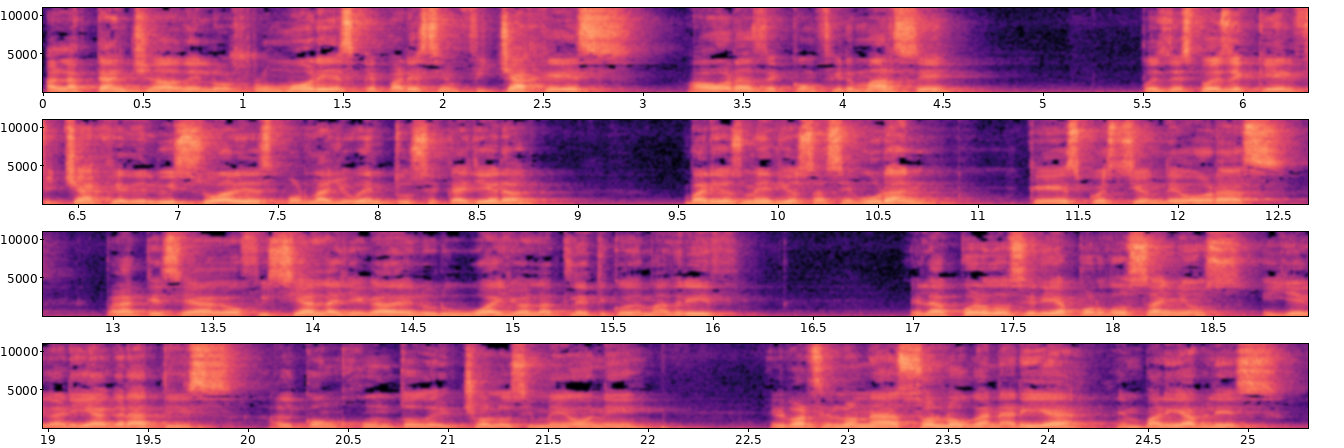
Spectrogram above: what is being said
a la cancha de los rumores que parecen fichajes a horas de confirmarse. Pues después de que el fichaje de Luis Suárez por la Juventus se cayera, varios medios aseguran que es cuestión de horas para que se haga oficial la llegada del uruguayo al Atlético de Madrid. El acuerdo sería por dos años y llegaría gratis al conjunto del Cholo Simeone. El Barcelona solo ganaría en variables.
